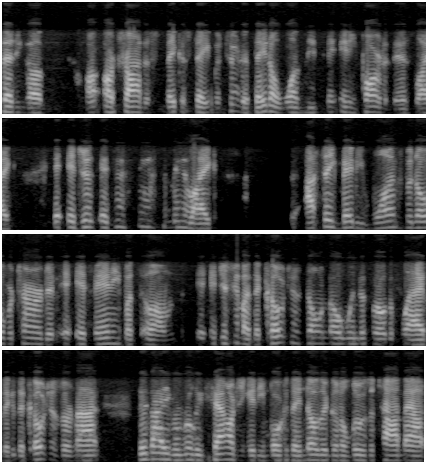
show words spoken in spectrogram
setting up, are, are trying to make a statement too that they don't want any, any part of this. Like it, it just it just seems to me like I think maybe one's been overturned, if, if any, but um, it, it just seems like the coaches don't know when to throw the flag. The, the coaches are not they're not even really challenging anymore because they know they're going to lose a timeout.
